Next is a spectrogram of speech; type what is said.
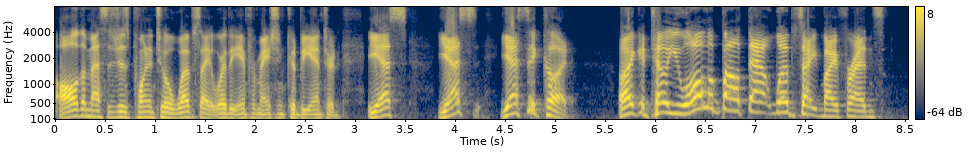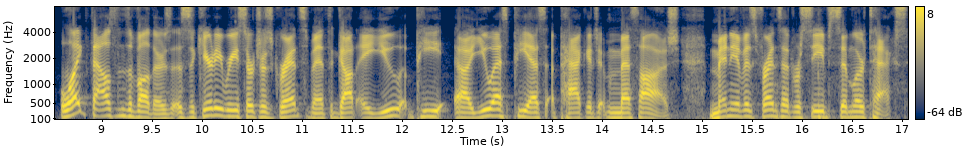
All the messages pointed to a website where the information could be entered. Yes, yes, yes, it could. I can tell you all about that website, my friends. Like thousands of others, security researchers Grant Smith got a UP, uh, USPS package message. Many of his friends had received similar texts.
